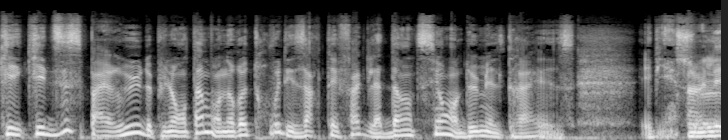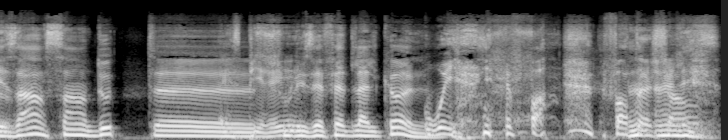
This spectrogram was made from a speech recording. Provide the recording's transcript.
qui, qui est disparu depuis longtemps, mais on a retrouvé des artefacts de la dentition en 2013. Et bien sûr... Un lézard sans doute euh, Inspiré. sous les effets de l'alcool. Oui, il y a fort- forte Un- un chance.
